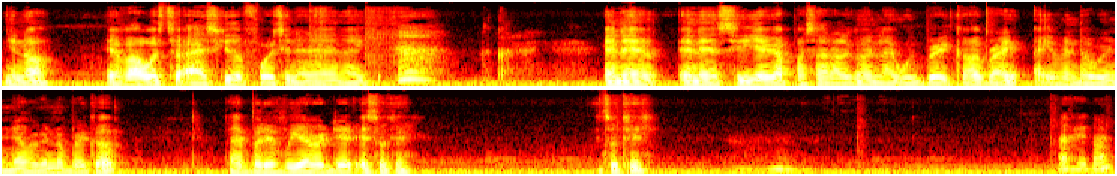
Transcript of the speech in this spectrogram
you know, if I was to ask you the 14 and then, like, and then, and then si llega a pasar algo and, like, we break up, right? Even though we're never gonna break up. Like, but if we ever did, it's okay. It's okay. Mm. Okay, go on.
